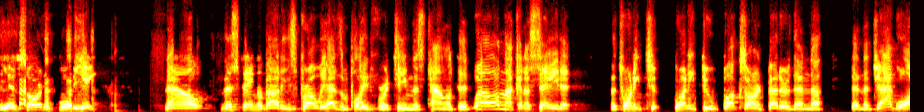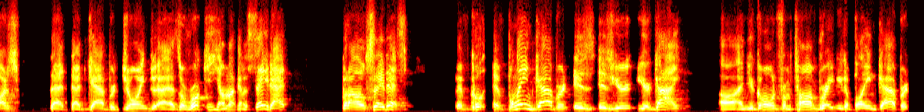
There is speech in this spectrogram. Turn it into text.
he has started 48. Now, this thing about he's probably hasn't played for a team this talented. Well, I'm not going to say that the 22, 22 Bucs aren't better than the than the Jaguars that that Gabbert joined as a rookie. I'm not going to say that, but I'll say this: if if Blaine Gabbert is is your your guy, uh, and you're going from Tom Brady to Blaine Gabbert,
